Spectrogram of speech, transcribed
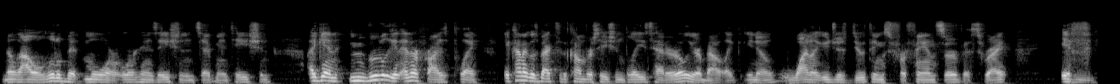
and allow a little bit more organization and segmentation. Again, really an enterprise play. It kind of goes back to the conversation Blaze had earlier about like, you know, why don't you just do things for fan service, right? If mm.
